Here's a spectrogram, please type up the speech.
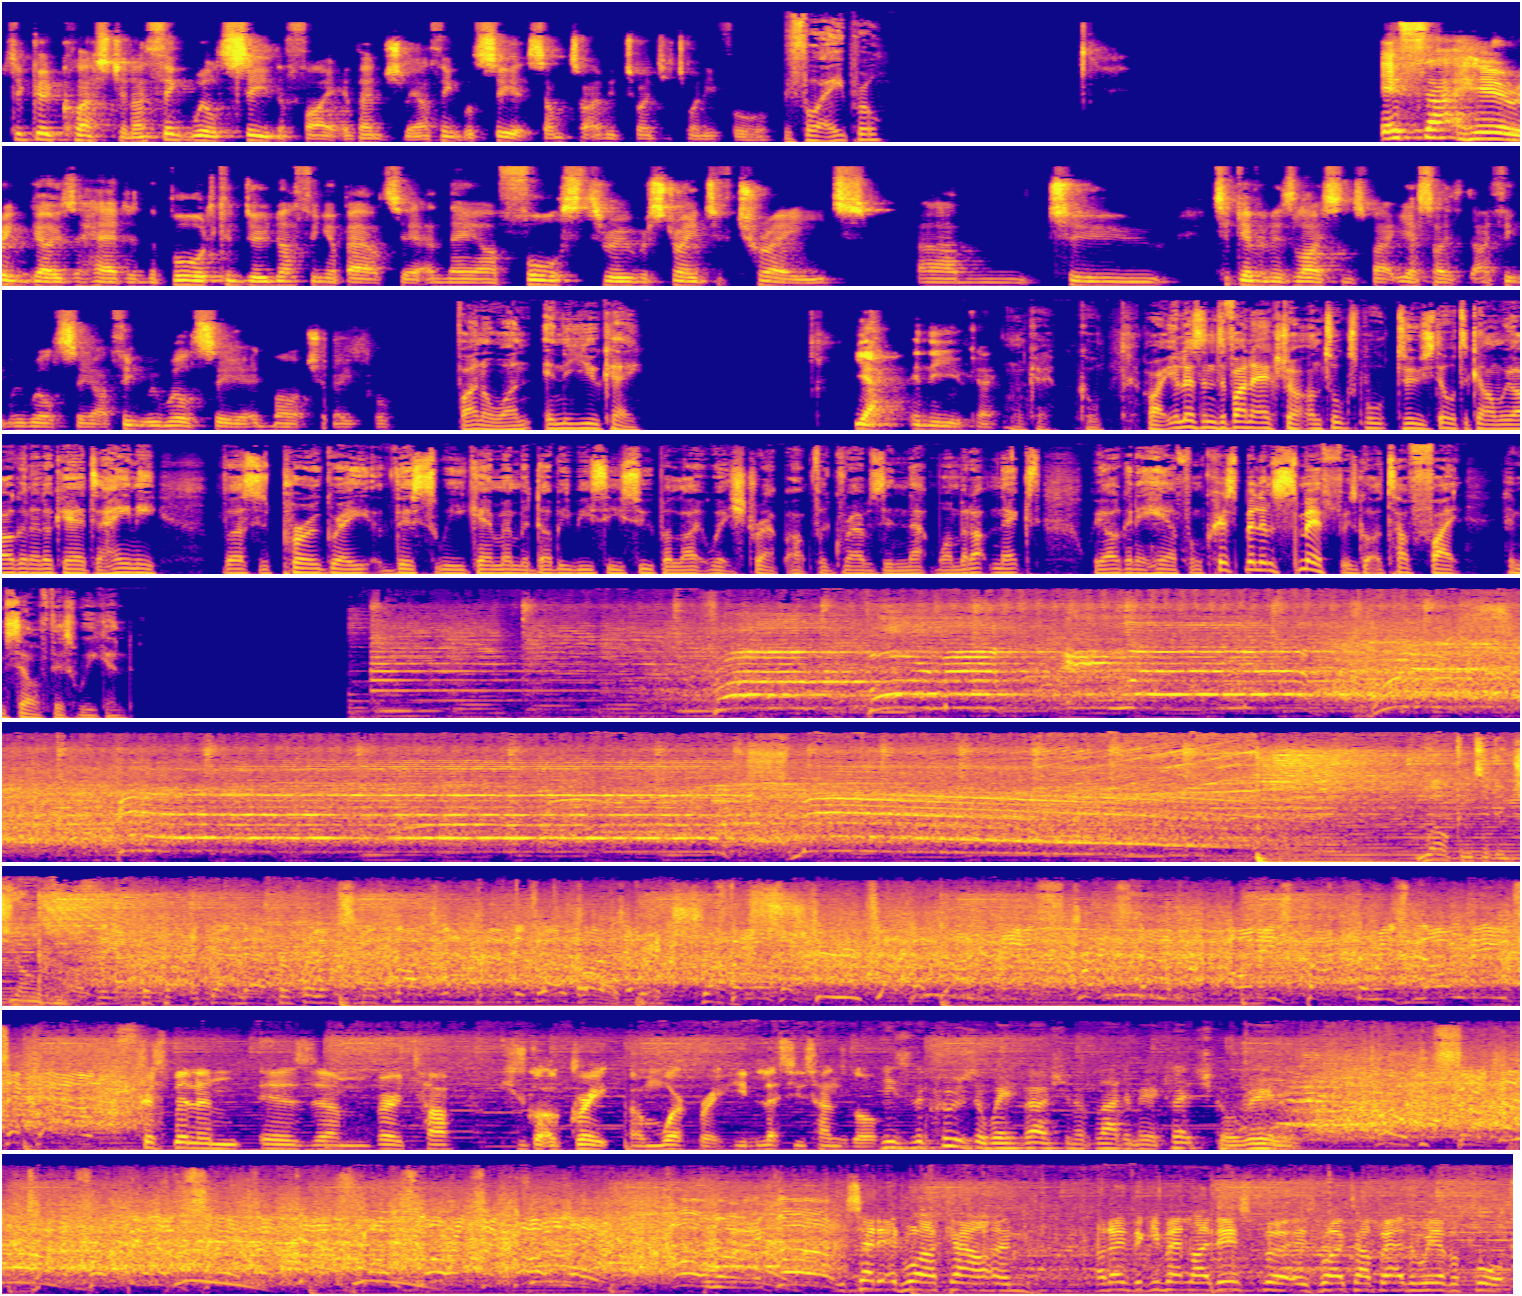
It's a good question. I think we'll see the fight eventually. I think we'll see it sometime in 2024. Before April? If that hearing goes ahead and the board can do nothing about it and they are forced through restraint of trade um, to to give him his license back, yes, I, I think we will see it. I think we will see it in March, April. Final one in the UK. Yeah, in the UK. Okay, cool. All right, you're listening to Fight Extra on Talksport 2. Still to come, we are going to look ahead to Haney versus Prograis this weekend. Remember, WBC Super Lightweight strap up for grabs in that one. But up next, we are going to hear from Chris Billam-Smith, who's got a tough fight himself this weekend. From Billam Smith. Nice left hand as well. Oh, big shot. Feels a huge uppercut and he is stretched out on his back. There is no need to count. Chris Billam is um, very tough. He's got a great um, work rate. He lets his hands go. He's the cruiserweight version of Vladimir Klitschko, really. Oh, good shot. Oh my God! He said it'd work out, and I don't think he meant like this, but it's worked out better than we ever thought.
